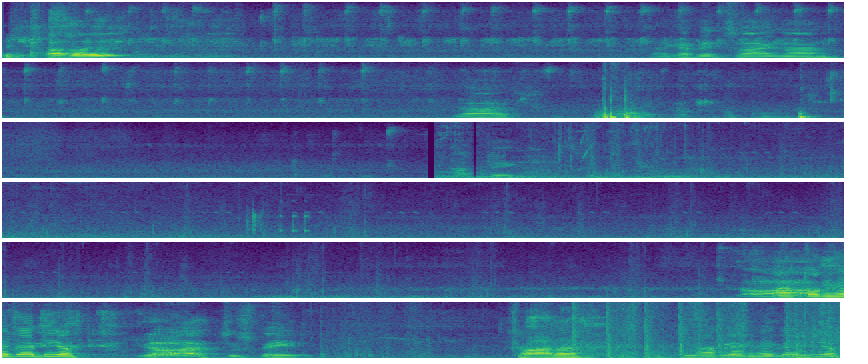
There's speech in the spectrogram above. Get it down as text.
Ich krabbel. Ich habe hier zwei Mann. Ja, ist vorbei. Abweg. Achtung, hinter dir! Ja, zu spät. Schade. Zu Achtung, spät hinter dir!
